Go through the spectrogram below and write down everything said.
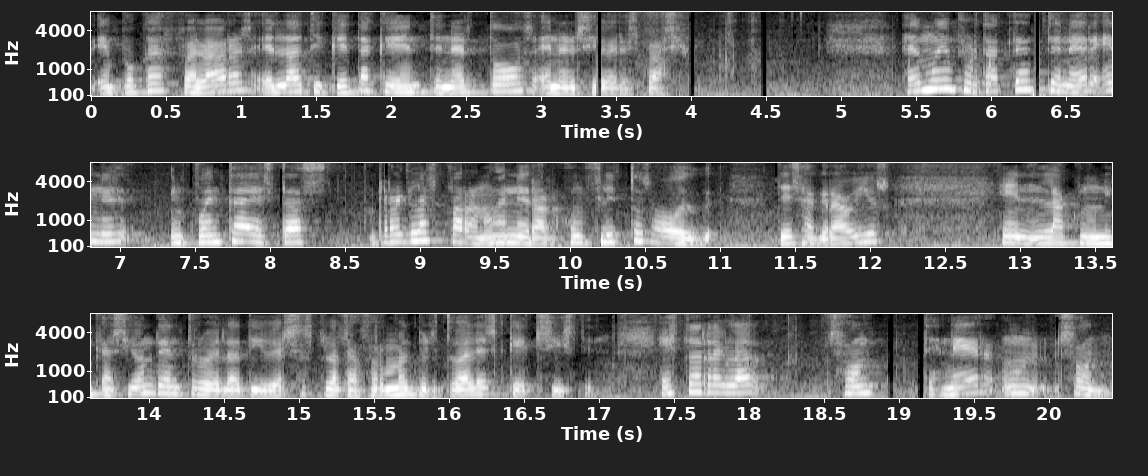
En pocas palabras, es la etiqueta que deben tener todos en el ciberespacio. Es muy importante tener en, e, cuenta estas reglas para no generar conflictos o desagravios en la comunicación dentro de las diversas plataformas virtuales que existen. Estas reglas son tener un son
